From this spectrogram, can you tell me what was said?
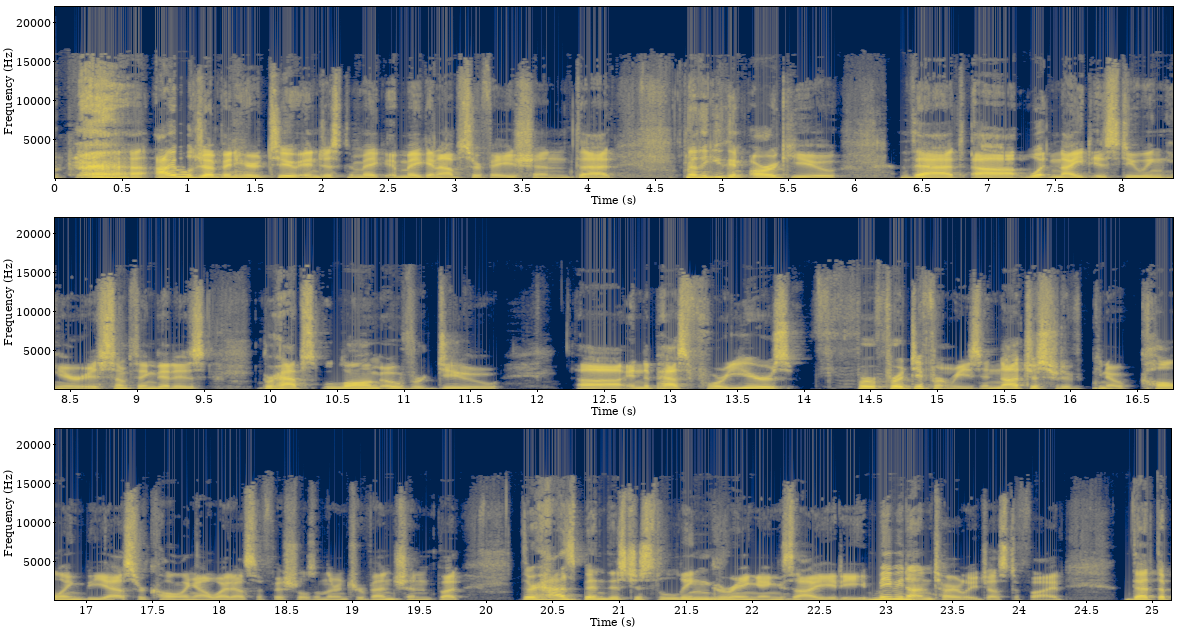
I will jump in here too and just make make an observation that I think you can argue that uh, what Knight is doing here is something that is perhaps long overdue uh, in the past four years for for a different reason, not just sort of you know calling BS or calling out White House officials on their intervention, but there has been this just lingering anxiety, maybe not entirely justified, that the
